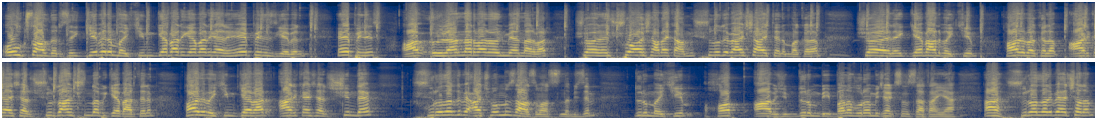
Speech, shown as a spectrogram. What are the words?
Ok saldırısı geberin bakayım. Geber geber geber. Hepiniz geberin. Hepiniz. Abi ölenler var ölmeyenler var. Şöyle şu aşağıda kalmış. Şunu da bir aşağı itelim bakalım. Şöyle geber bakayım. Hadi bakalım arkadaşlar şuradan şunu da bir gebertelim. Hadi bakayım geber. Arkadaşlar şimdi şuraları da bir açmamız lazım aslında bizim. Durun bakayım. Hop abicim durun bir bana vuramayacaksın zaten ya. Ha şuraları bir açalım.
